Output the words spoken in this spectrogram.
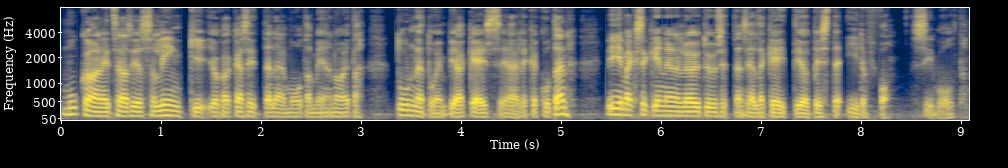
mukaan itse asiassa linkki, joka käsittelee muutamia noita tunnetuimpia keissejä. Eli kuten viimeksikin, ne löytyy sitten sieltä keittiö.info-sivulta.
